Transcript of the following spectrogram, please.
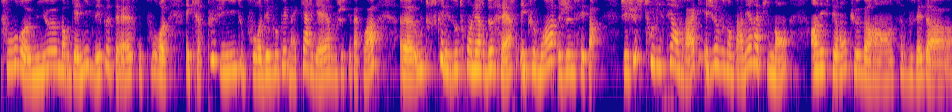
pour euh, mieux m'organiser peut-être, ou pour euh, écrire plus vite, ou pour développer ma carrière, ou je sais pas quoi, euh, ou tout ce que les autres ont l'air de faire et que moi je ne fais pas. J'ai juste tout listé en vrac et je vais vous en parler rapidement en espérant que ben, ça vous aide à,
